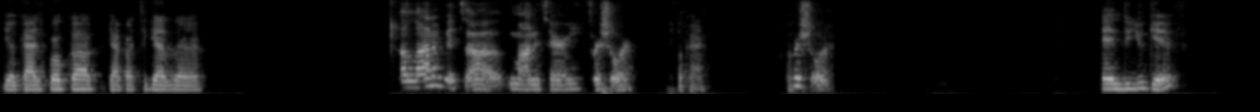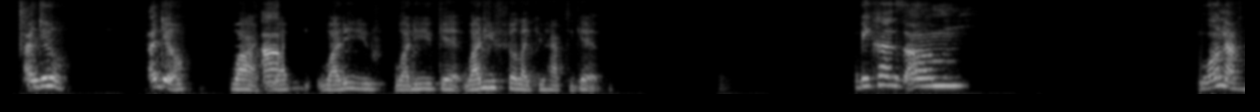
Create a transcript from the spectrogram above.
your guys broke up, got back together. A lot of it's uh monetary for sure. Okay. okay. For sure. And do you give? I do. I do. Why? Um, why? Why do you? Why do you get? Why do you feel like you have to give? Because um, one, I've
